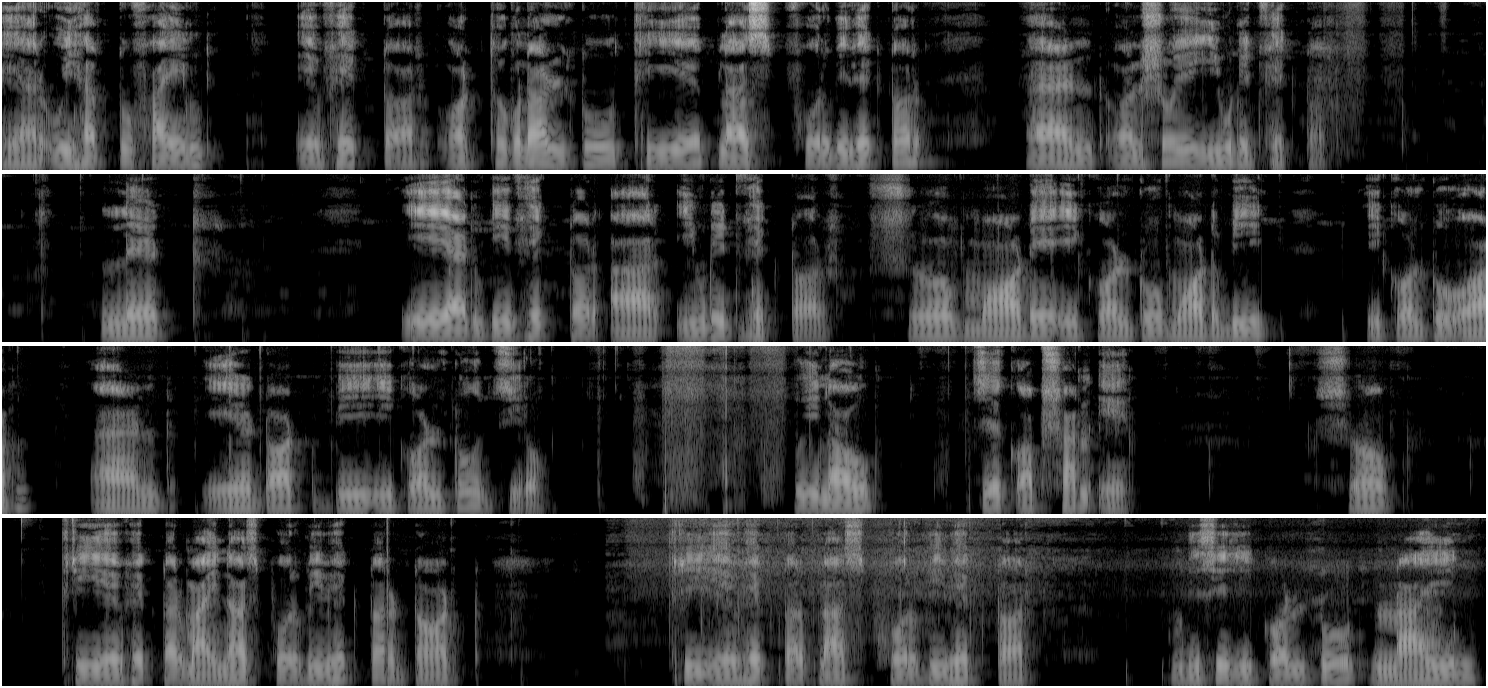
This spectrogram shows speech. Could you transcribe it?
Here we have to find a vector orthogonal to 3a plus 4b vector and also a unit vector. Let a and b vector are unit vector. So mod a equal to mod b equal to 1 and a dot b equal to 0. We now check option A. So 3a vector minus 4b vector dot 3a vector plus 4b vector this is equal to 9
